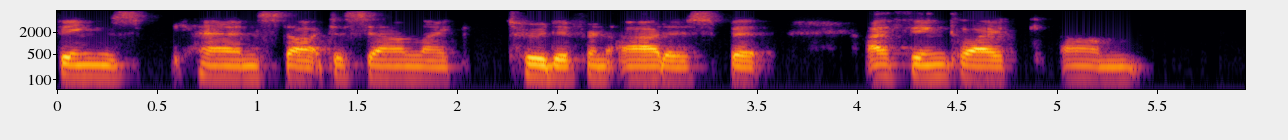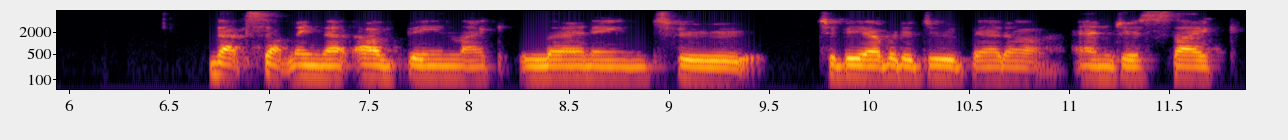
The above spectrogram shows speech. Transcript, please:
things can start to sound like two different artists, but I think like um, that's something that I've been like learning to to be able to do better and just like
